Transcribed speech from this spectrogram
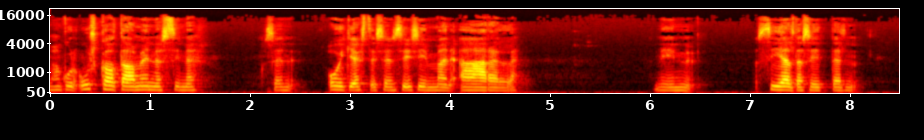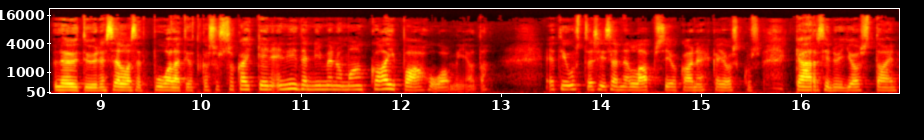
Vaan kun uskaltaa mennä sinne sen oikeasti sen sisimmän äärelle, niin sieltä sitten löytyy ne sellaiset puolet, jotka sussa kaikkein eniten nimenomaan kaipaa huomiota. Että just se sisäinen lapsi, joka on ehkä joskus kärsinyt jostain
